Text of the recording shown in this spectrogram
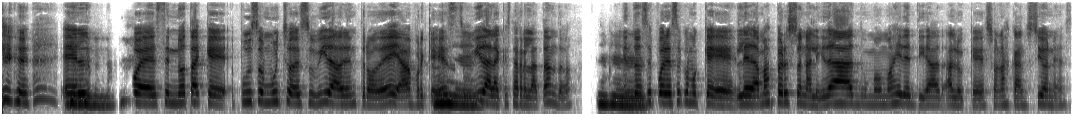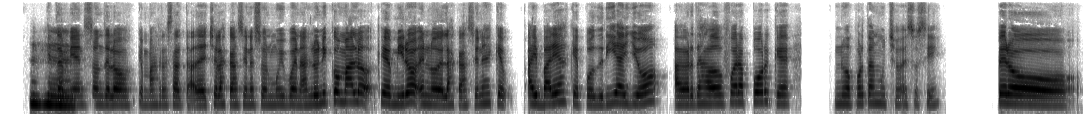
él pues se nota que puso mucho de su vida dentro de ella, porque es su vida la que está relatando. Entonces por eso como que le da más personalidad, como más identidad a lo que son las canciones que también son de los que más resalta. De hecho, las canciones son muy buenas. Lo único malo que miro en lo de las canciones es que hay varias que podría yo haber dejado fuera porque no aportan mucho, eso sí. Pero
